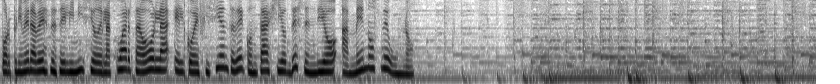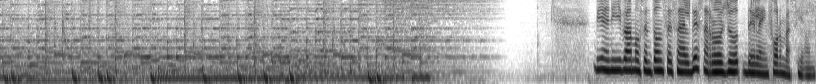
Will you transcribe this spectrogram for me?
Por primera vez desde el inicio de la cuarta ola, el coeficiente de contagio descendió a menos de uno. Bien, y vamos entonces al desarrollo de la información.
